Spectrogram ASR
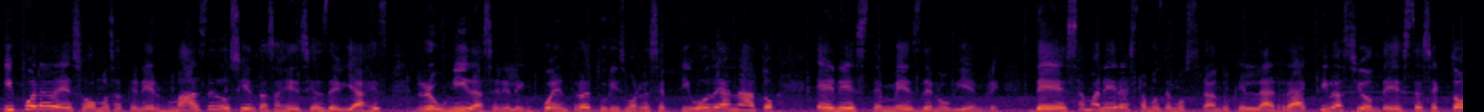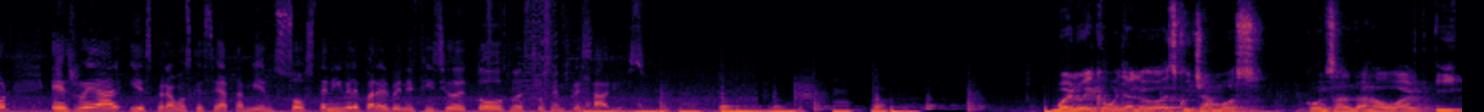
Y fuera de eso vamos a tener más de 200 agencias de viajes reunidas en el encuentro de turismo receptivo de ANATO en este mes de noviembre. De esa manera estamos demostrando que la reactivación de este sector es real y esperamos que sea también sostenible para el beneficio de todos nuestros empresarios. Bueno, y como ya lo escuchamos con Sandra Howard y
